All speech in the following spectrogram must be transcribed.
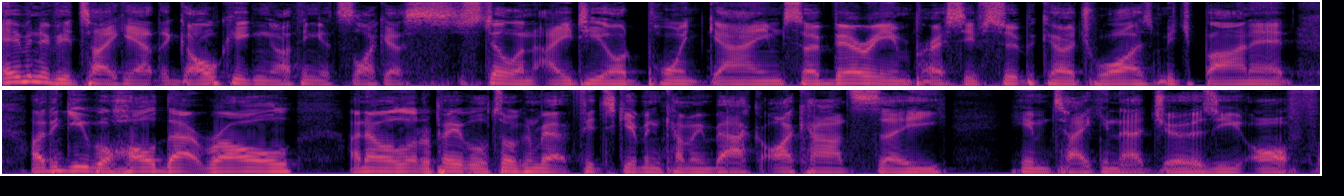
even if you take out the goal kicking, I think it's like a still an 80 odd point game. So very impressive, super coach wise, Mitch Barnett. I think he will hold that role. I know a lot of people are talking about Fitzgibbon coming back. I can't see him taking that jersey off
